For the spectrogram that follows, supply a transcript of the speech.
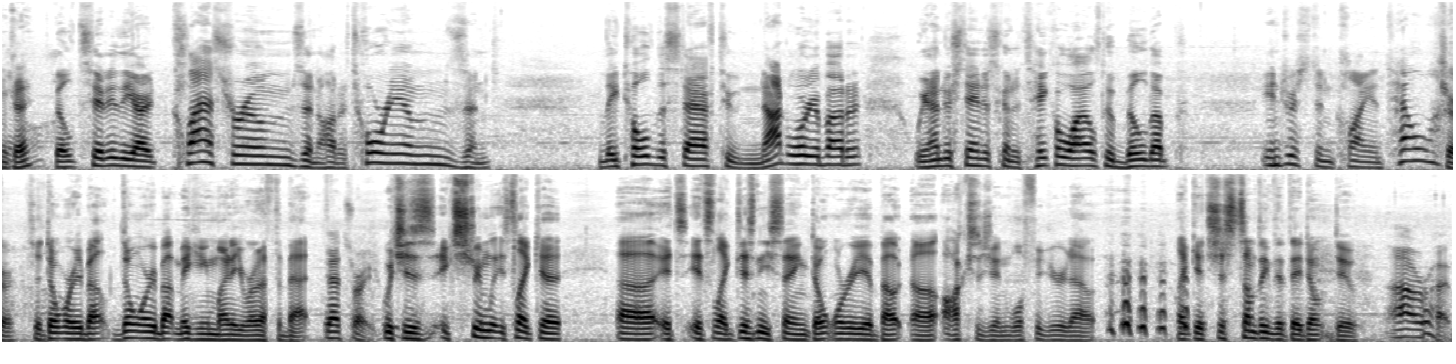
Okay. Built state of the art classrooms and auditoriums, and they told the staff to not worry about it. We understand it's going to take a while to build up interest and clientele. Sure. So don't worry about don't worry about making money right off the bat. That's right. Which is extremely. It's like a. Uh, it's it's like Disney saying, "Don't worry about uh, oxygen. We'll figure it out." like it's just something that they don't do. All right.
